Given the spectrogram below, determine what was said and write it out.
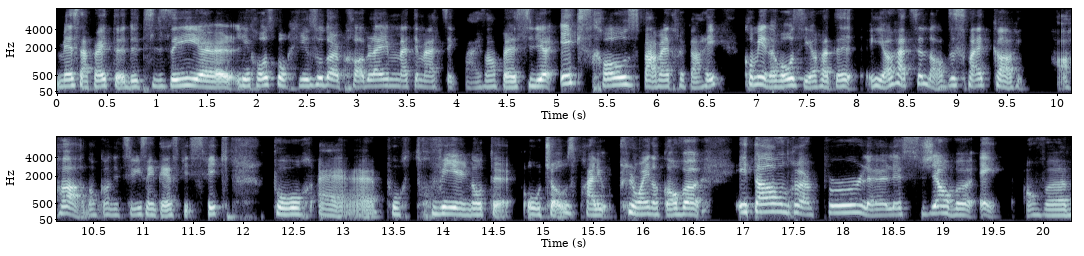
mais ça peut être d'utiliser les roses pour résoudre un problème mathématique. Par exemple, s'il y a X roses par mètre carré, combien de roses y aura-t-il dans 10 mètres carrés? Donc, on utilise l'intérêt spécifique pour, euh, pour trouver une autre, autre chose, pour aller plus loin. Donc, on va étendre un peu le, sujet. On va, on va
